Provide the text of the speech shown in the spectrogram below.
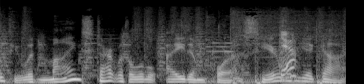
if you wouldn't mind start with a little item for us here. Yeah. What do you got?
